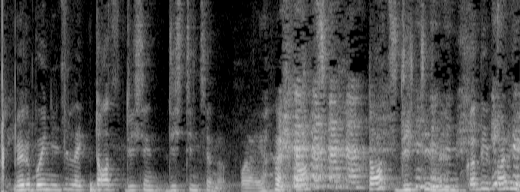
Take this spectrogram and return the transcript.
थ्री मेरो बहिनी चाहिँ लाइक टच डिस्टेन्स डिस्टिन्सन हो पढाइमा टच टच डिस्टिन्सन कति पढ्यो?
